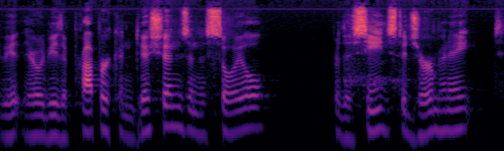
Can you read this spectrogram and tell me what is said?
there would be the proper conditions in the soil for the seeds to germinate,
